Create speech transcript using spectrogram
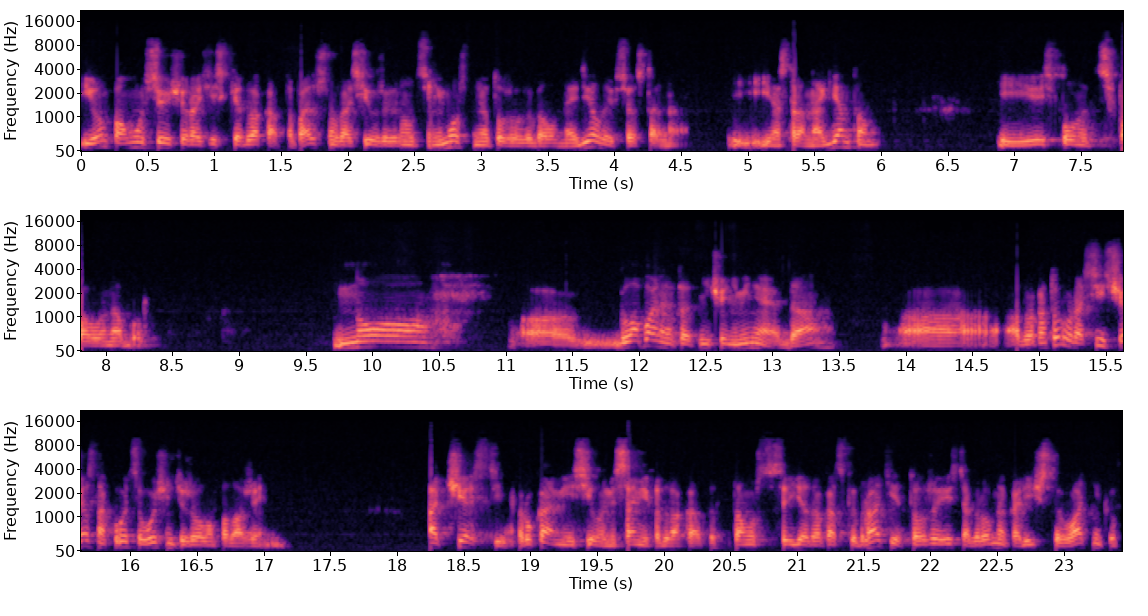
и он, по-моему, все еще российский адвокат. Но понятно, что он в Россию уже вернуться не может, у него тоже уголовное дело и все остальное. И иностранный агент он, и весь полный цифровой набор. Но а, глобально это ничего не меняет, да. А, адвокатура в России сейчас находится в очень тяжелом положении. Отчасти руками и силами самих адвокатов, потому что среди адвокатской братьи тоже есть огромное количество ватников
